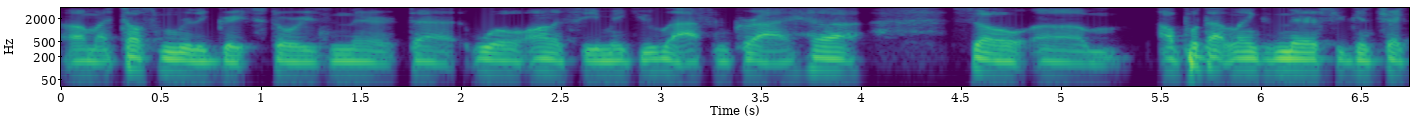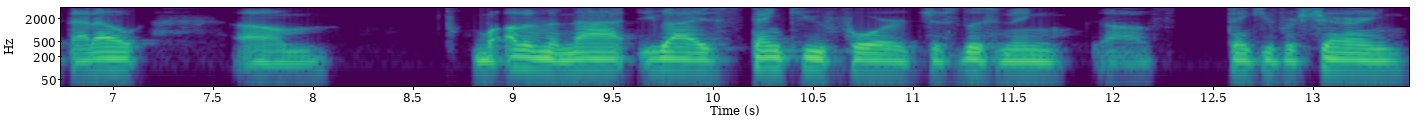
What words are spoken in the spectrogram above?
Um, I tell some really great stories in there that will honestly make you laugh and cry. so um, I'll put that link in there so you can check that out. Um, but other than that, you guys, thank you for just listening. Uh, thank you for sharing,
